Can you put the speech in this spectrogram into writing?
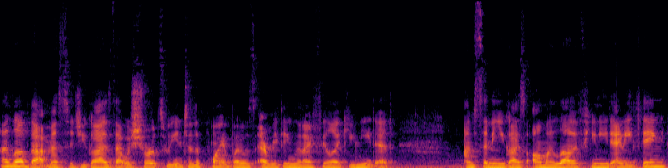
I love that message, you guys. That was short, sweet, and to the point, but it was everything that I feel like you needed. I'm sending you guys all my love. If you need anything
